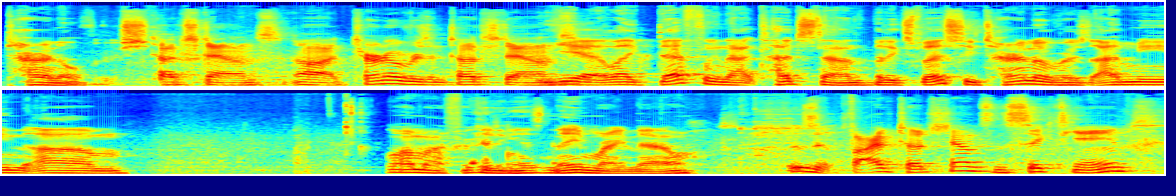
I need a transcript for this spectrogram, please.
turnovers, touchdowns, uh, turnovers and touchdowns. Yeah, like definitely not touchdowns, but especially turnovers. I mean, um, why am I forgetting his name right now? Was it five touchdowns in six games?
